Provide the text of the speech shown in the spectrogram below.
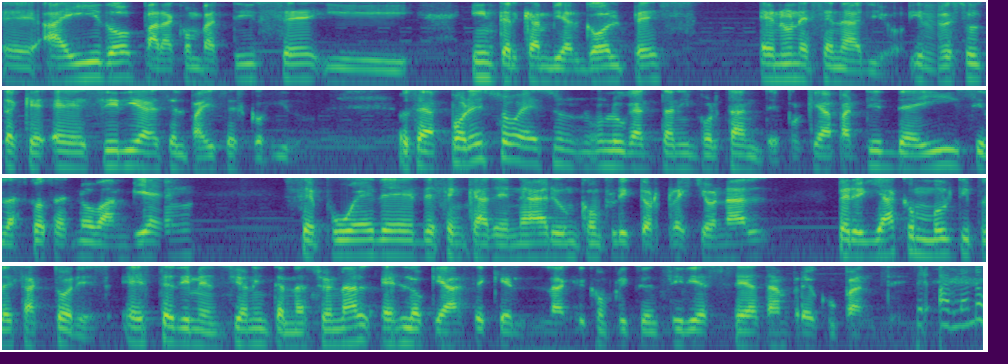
eh, ha ido para combatirse y intercambiar golpes en un escenario. Y resulta que eh, Siria es el país escogido. O sea, por eso es un, lugar tan importante, porque a partir de ahí, si las cosas no van bien, se puede desencadenar un conflicto regional, pero ya con múltiples actores. Esta dimensión internacional es lo que hace que el conflicto en Siria sea tan preocupante. Pero hablando,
